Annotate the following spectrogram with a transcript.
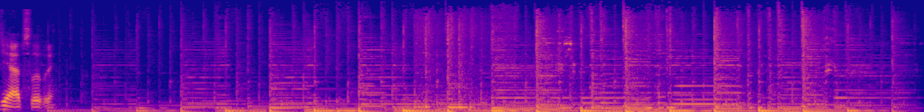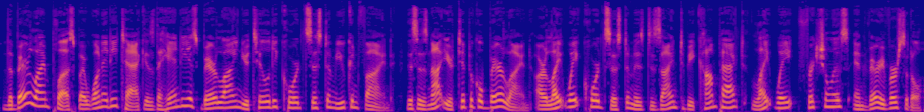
Yeah, absolutely. The Bearline Plus by 180 TAC is the handiest Bearline utility cord system you can find. This is not your typical Bearline. Our lightweight cord system is designed to be compact, lightweight, frictionless, and very versatile.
